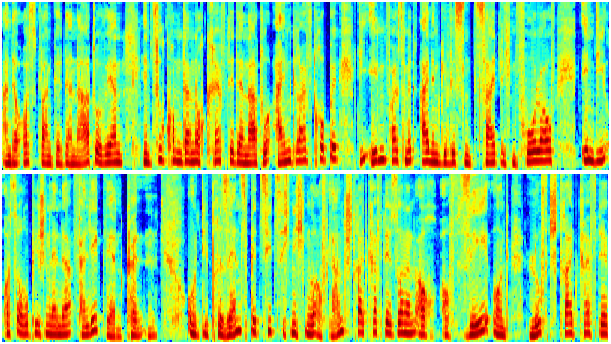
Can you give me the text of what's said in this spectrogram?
an der Ostflanke der NATO wären. Hinzu kommen dann noch Kräfte der NATO-Eingreiftruppe, die ebenfalls mit einem gewissen zeitlichen Vorlauf in die osteuropäischen Länder verlegt werden könnten. Und die Präsenz bezieht sich nicht nur auf Landstreitkräfte, sondern auch auf See- und Luftstreitkräfte.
